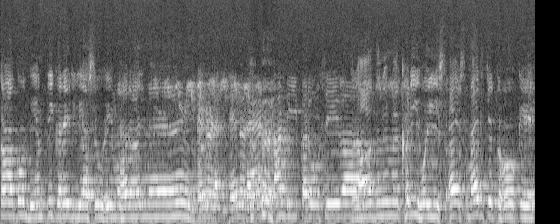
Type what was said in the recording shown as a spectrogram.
ਤਾਂ ਅੱਗੋਂ ਬੇਨਤੀ ਕਰੇ ਜਿਗਿਆਸੂ ਹੈ ਮਹਾਰਾਜ ਮੈਂ ਦਿਨ ਰਹਿਣ ਠੰਡੀ ਕਰੋ ਸੇਵਾ। ਰਾਤ ਦਿਨ ਮੈਂ ਖੜੀ ਹੋਈ ਐ ਸਮੈਦ ਚਿਤ ਹੋ ਕੇ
